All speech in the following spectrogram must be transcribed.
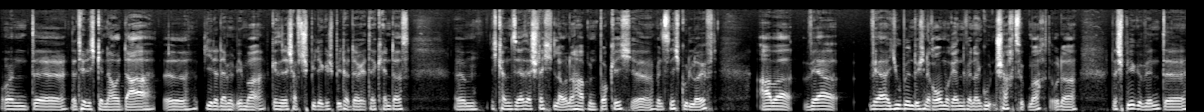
Und äh, natürlich genau da, äh, jeder, der mit mir mal Gesellschaftsspiele gespielt hat, der, der kennt das. Ähm, ich kann sehr, sehr schlechte Laune haben und bockig, äh, wenn es nicht gut läuft. Aber wer, wer jubeln durch den Raum rennt, wenn er einen guten Schachzug macht oder das Spiel gewinnt, äh,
